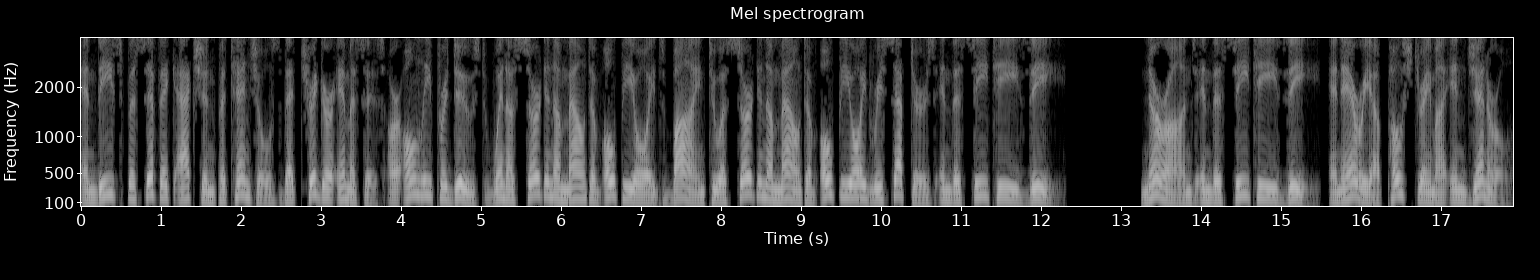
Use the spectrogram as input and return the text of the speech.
and these specific action potentials that trigger emesis are only produced when a certain amount of opioids bind to a certain amount of opioid receptors in the CTZ. Neurons in the CTZ, and area postrema in general,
